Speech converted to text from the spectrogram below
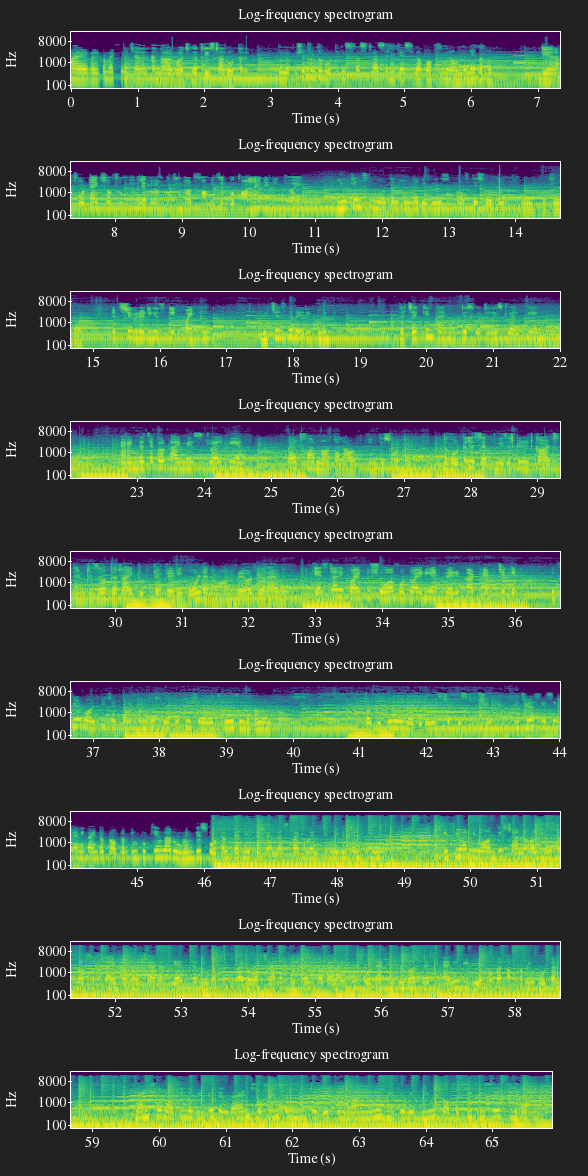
Hi, welcome back to my channel and now we're watching a 3-star hotel. The location of the hotel is first class and guests love walking around the neighborhood. There are four types of room available on booking.com. You can book online and enjoy. You can see more than 100 reviews of this hotel on booking.com. Its review rating is 8.2, which is the very good. The check-in time of this hotel is 12 pm and the checkout time is 12 pm. Pets are not allowed in this hotel. The hotel accepts major credit cards and reserve the right to temporarily hold an amount prior to arrival. Guests are required to show a photo ID and credit card at check-in. If you have already checked out from this hotel, please share your experience in the comment box. For booking or more details, check description. If you are facing any kind of problem in booking a room in this hotel, then you can tell us by commenting. We will help you. If you are new on this channel or you have not subscribed our channel yet, then you must subscribe our channel press the bell icon so that you do not miss any video of our upcoming hotel. Thanks for watching the video till the end. So friends will meet again in our new video with new property. Be safe, be happy.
